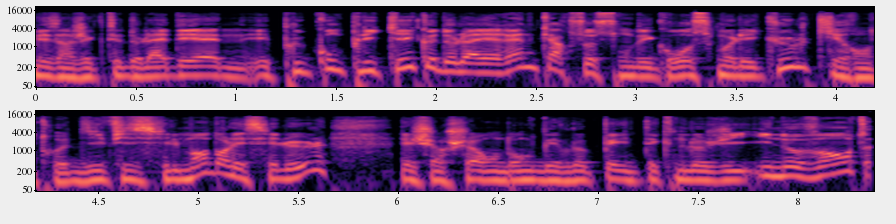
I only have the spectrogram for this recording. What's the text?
Mais injecter de l'ADN est plus compliqué que de l'ARN car ce sont des grosses molécules qui rentrent difficilement dans les cellules. Les chercheurs ont donc développé une technologie innovante,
